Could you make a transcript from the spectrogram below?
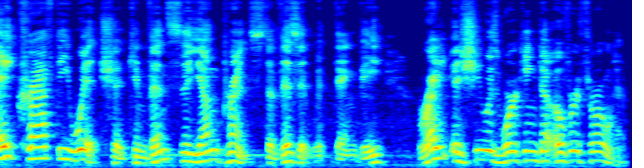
A crafty witch had convinced the young prince to visit with Dingvi right as she was working to overthrow him.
